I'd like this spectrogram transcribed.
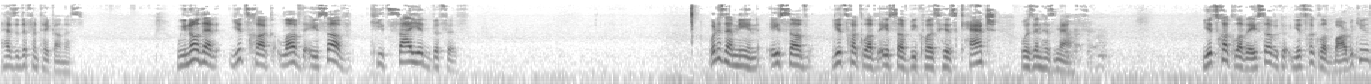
has a different take on this. We know that Yitzchak loved Esav kitzayid befiv. What does that mean? Esav, Yitzchak loved Esav because his catch was in his mouth. Yitzchak loved Esav. Yitzchak loved barbecues.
